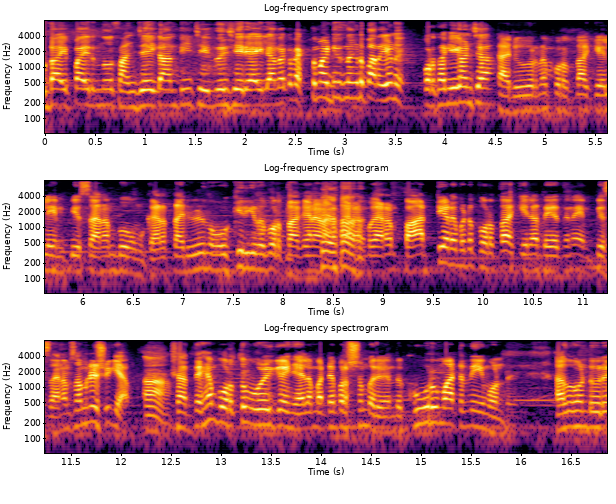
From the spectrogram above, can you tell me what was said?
ഉടായ്പായിരുന്നു സഞ്ജയ് ഗാന്ധി ചെയ്തത് ശരിയായില്ല എന്നൊക്കെ വ്യക്തമായിട്ട് ഇരുന്ന് അങ്ങോട്ട് പറയാണ്. പുറത്താക്കി കാണിച്ച. തരൂരിനെ പുറത്താക്കിയാൽ എം പി സ്ഥാനം പോകും കാരണം തരൂർ നോക്കിയിരിക്കുന്നത് പുറത്താക്കാനാണ്. കാരണം പാർട്ടി ഇടപെട്ട് പുറത്താക്കിയാൽ അദ്ദേഹത്തിന് എം പി സ്ഥാനം സംരക്ഷിക്കാം. പക്ഷെ അദ്ദേഹം പുറത്തു പോയി കഴിഞ്ഞാൽ മറ്റേ പ്രശ്നം വരും. എന്ത്? കൂറുമാറ്റ നിയമമുണ്ട്. അതുകൊണ്ട് ഒരു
